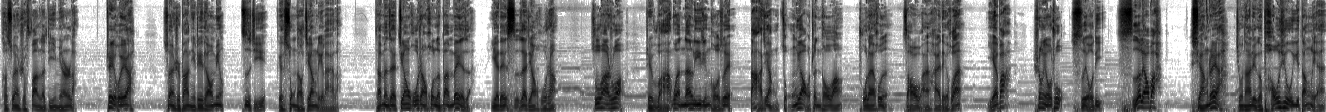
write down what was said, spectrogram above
可算是犯了地名了。这回呀，算是把你这条命。”自己给送到江里来了，咱们在江湖上混了半辈子，也得死在江湖上。俗话说：“这瓦罐难离井口碎，大将总要阵头亡。出来混，早晚还得还。也罢，生有处，死有地，死了吧。”想着呀，就拿这个袍袖一挡脸，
